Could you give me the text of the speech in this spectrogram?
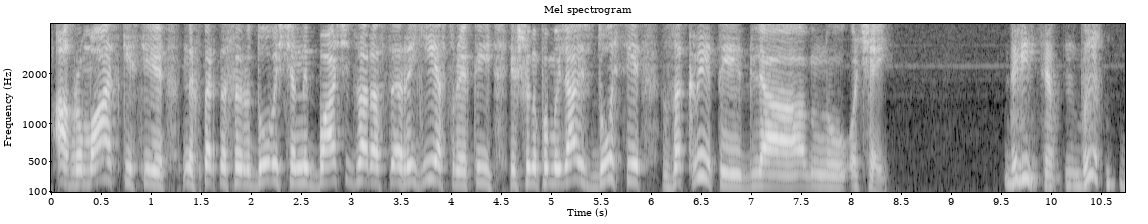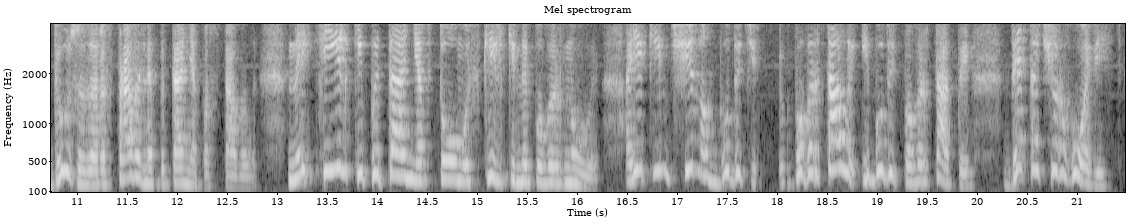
а громадськість і експертне середовище не бачить зараз реєстру, який, якщо не помиляюсь, досі закритий для ну, очей. Дивіться, ви дуже зараз правильне питання поставили. Не тільки питання в тому, скільки не повернули, а яким чином будуть повертали і будуть повертати, де та черговість,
